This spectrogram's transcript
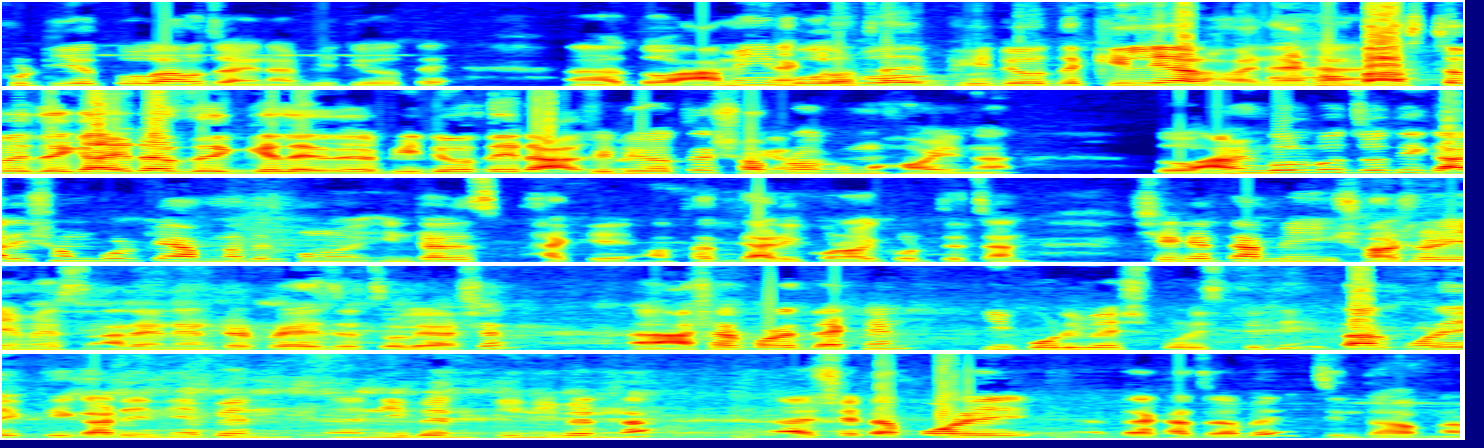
ফুটিয়ে তোলাও যায় না ভিডিওতে। তো আমি বলব ভিডিওতে ক্লিয়ার হয় না। এখন হ্যাঁ। বাস্তবে যে গাড়িটা যে গেলে ভিডিওতে এটা ভিডিওতে সব রকম হয় না। তো আমি বলব, যদি গাড়ি সম্পর্কে আপনাদের কোনো ইন্টারেস্ট থাকে, অর্থাৎ গাড়ি ক্রয় করতে চান, সেক্ষেত্রে আপনি সরাসরি এম এস আর এন এন্টারপ্রাইজে চলে আসেন। আসার পরে দেখেন কি পরিবেশ পরিস্থিতি, তারপরে একটি গাড়ি নেবেন নিবেন কি নেবেন না সেটা পরে দেখা যাবে চিন্তা ভাবনা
